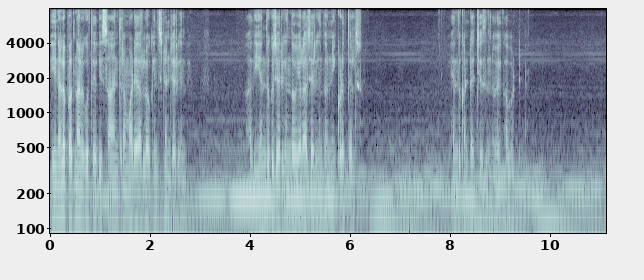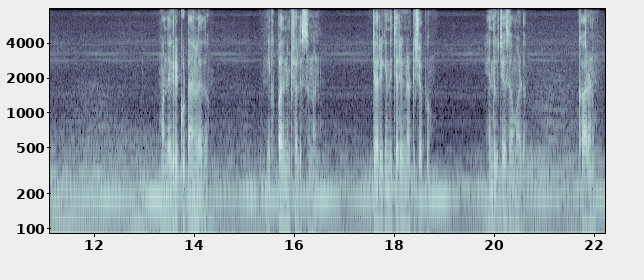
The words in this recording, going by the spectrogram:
ఈ నెల పద్నాలుగో తేదీ సాయంత్రం అడయార్లో ఒక ఇన్సిడెంట్ జరిగింది. అది ఎందుకు జరిగిందో ఎలా జరిగిందో నీకు కూడా తెలుసు. ఎందుకంటే చేసింది నువ్వే కాబట్టి. మన దగ్గర ఎక్కువ టైం లేదు. నీకు పది నిమిషాలు ఇస్తున్నాను. జరిగింది జరిగినట్టు చెప్పు. ఎందుకు చేసావు మాడు? కారణం?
